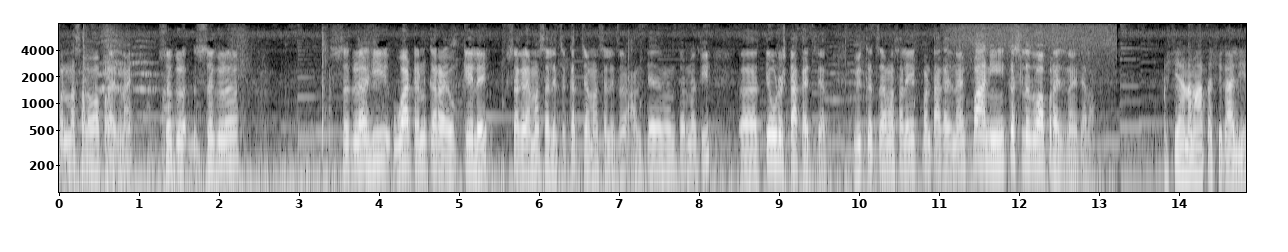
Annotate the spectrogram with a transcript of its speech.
पण मसाला वापरायचा नाही. सगळं सगळं सगळं ही वाटण करा केलंय सगळ्या मसाल्याचं कच्च्या मसाल्याचं. आणि त्यानंतर ना ती तेवढंच टाकायचं त्यात. विकतचा मसाला एक पण टाकायचा नाही पाणीही कसलंच वापरायचं नाही त्याला. शेणा माता शिकाली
